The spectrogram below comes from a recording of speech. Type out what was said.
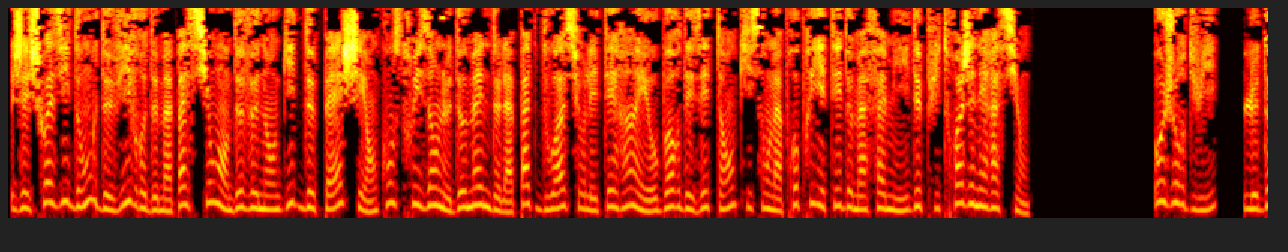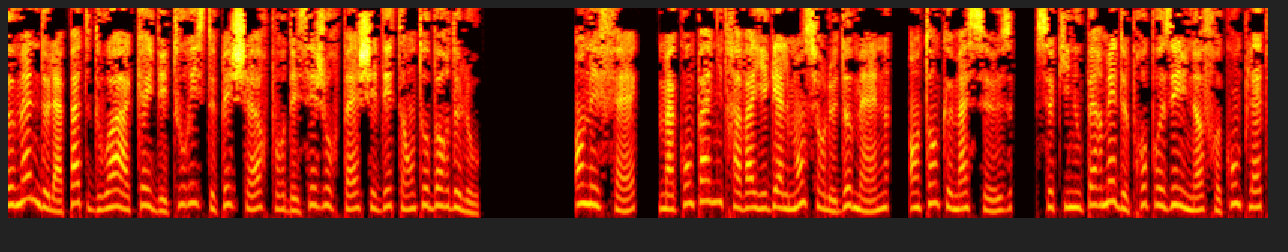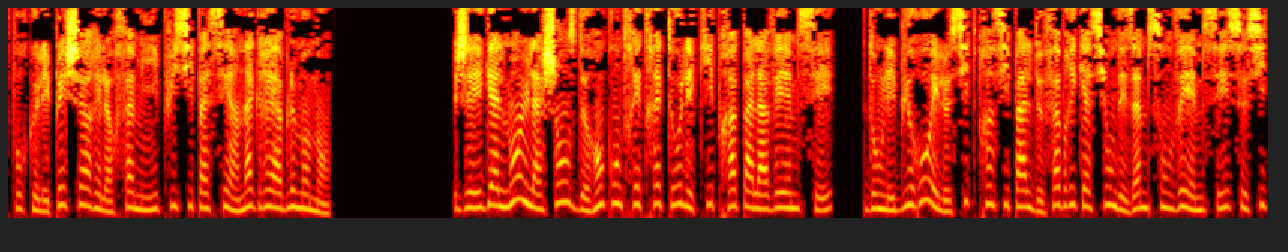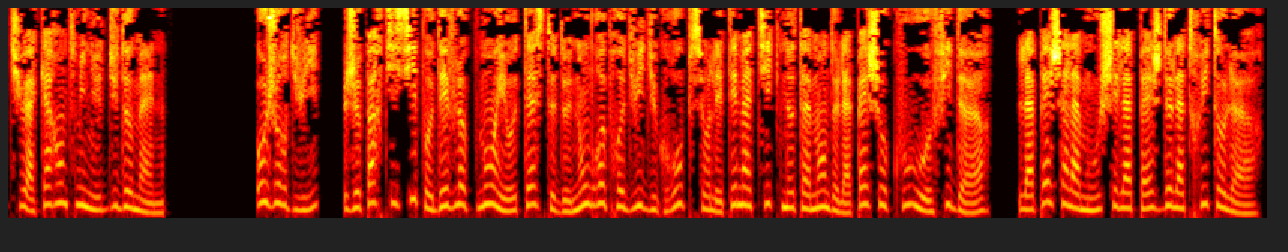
J'ai choisi donc de vivre de ma passion en devenant guide de pêche et en construisant le domaine de la patte d'oie sur les terrains et au bord des étangs qui sont la propriété de ma famille depuis trois générations. Aujourd'hui, le domaine de la patte d'oie accueille des touristes pêcheurs pour des séjours pêche et détente au bord de l'eau. En effet, ma compagne travaille également sur le domaine, en tant que masseuse, ce qui nous permet de proposer une offre complète pour que les pêcheurs et leurs familles puissent y passer un agréable moment. J'ai également eu la chance de rencontrer très tôt l'équipe Rapala VMC, dont les bureaux et le site principal de fabrication des hameçons VMC se situent à 40 minutes du domaine. Aujourd'hui, je participe au développement et au test de nombreux produits du groupe sur les thématiques notamment de la pêche au cou ou au feeder, la pêche à la mouche et la pêche de la truite au leurre.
